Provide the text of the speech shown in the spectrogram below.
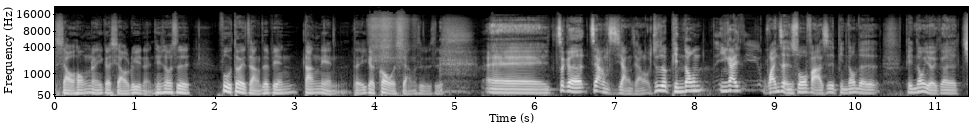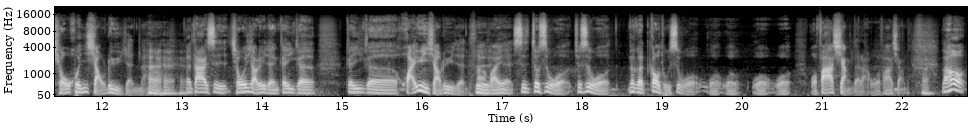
小红人，一个小绿人，听说是。副队长这边当年的一个构想是不是？呃、欸，这个这样子讲讲，就是屏东应该完整说法是屏东的屏东有一个求婚小绿人呐，那大概是求婚小绿人跟一个跟一个怀孕小绿人，是怀孕是就是我就是我那个构图是我我我我我我发想的啦，我发想的，然后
